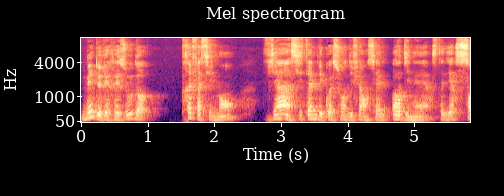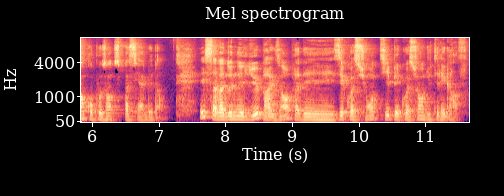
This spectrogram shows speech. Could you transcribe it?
mais de les résoudre très facilement via un système d'équations différentielles ordinaires, c'est-à-dire sans composante spatiale dedans. Et ça va donner lieu par exemple à des équations type équation du télégraphe.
